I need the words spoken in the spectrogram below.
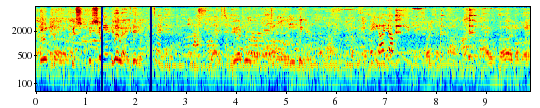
இதே ஃபிஷ் ஃபிஷ் இல்லை இல்லை இதே கொடுத்து But I've heard about.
